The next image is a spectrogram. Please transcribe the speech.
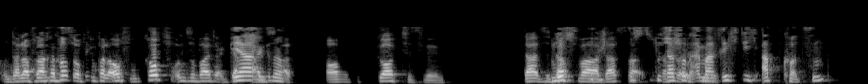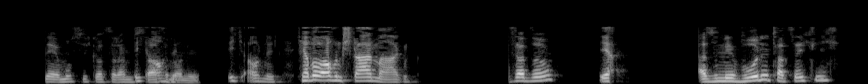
und dann auf nachher bist du auf jeden Fall auf dem Kopf und so weiter. Ja, Ganz genau. hart. Oh, Gottes Willen. Da, also das Musst war, das war. Musst du das da war schon einmal übel. richtig abkotzen? Nee, musste ich Gott sei Dank bis Ich dato noch nie. Ich auch nicht. Ich habe aber auch einen Stahlmagen. Ist das so? Also mir wurde tatsächlich,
